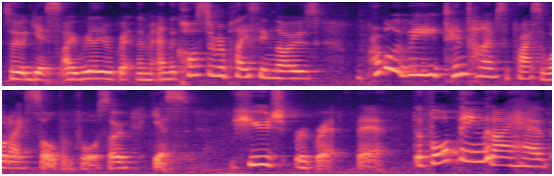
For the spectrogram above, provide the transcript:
So yes, I really regret them. And the cost of replacing those would probably be 10 times the price of what I sold them for. So yes, huge regret there. The fourth thing that I have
